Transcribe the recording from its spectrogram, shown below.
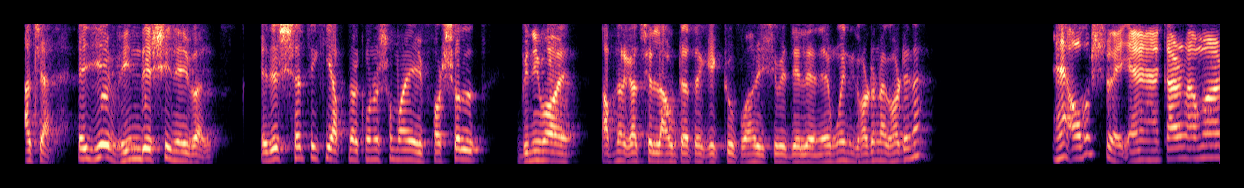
আচ্ছা এই যে ভিনদেশি নেইবার এদের সাথে কি আপনার কোনো সময় এই ফসল বিনিময় আপনার গাছের লাউটা থেকে একটু উপহার হিসেবে দিলেন এমন ঘটনা ঘটে না? হ্যাঁ অবশ্যই। কারণ আমার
